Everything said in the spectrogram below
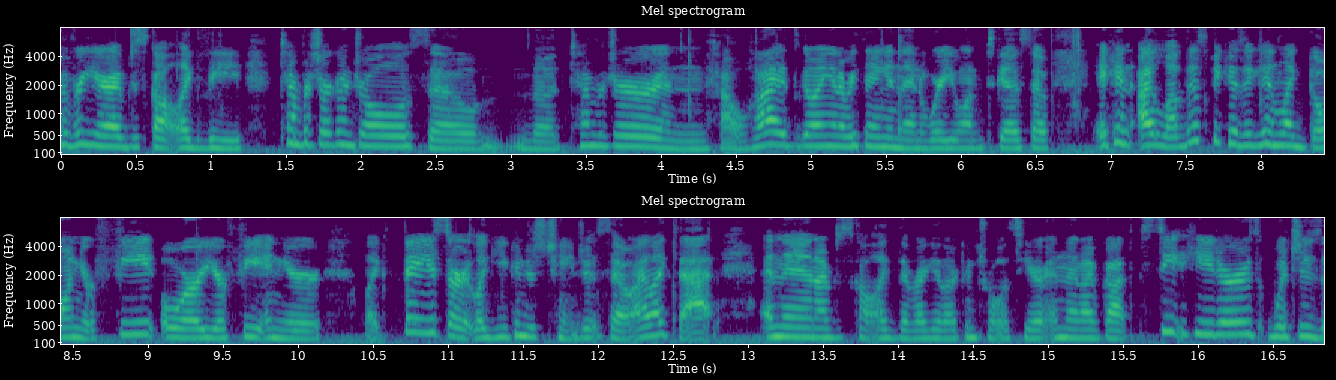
over here I've just got like the temperature control, so the temperature and how high it's going and everything, and then where you want it to go. So it can, I love this because it can like go on your feet or your feet in your like face or like you can just change it. So I like that. And then I've just got like the regular controls here. And then I've got seat heaters, which is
